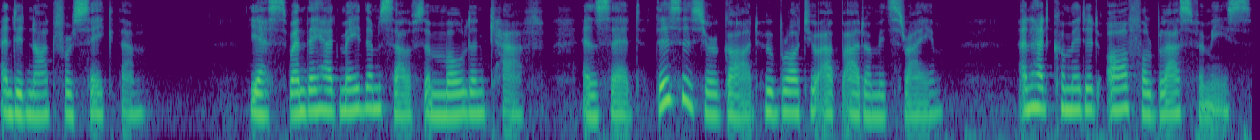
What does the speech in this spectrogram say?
and did not forsake them. Yes, when they had made themselves a molten calf, and said, This is your God who brought you up out of Mitzrayim, and had committed awful blasphemies.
